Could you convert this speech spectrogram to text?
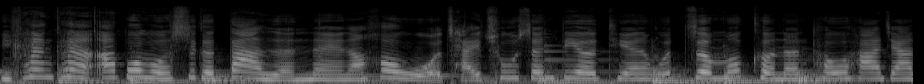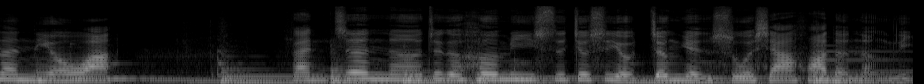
你看看阿波罗是个大人呢，然后我才出生第二天，我怎么可能偷他家的牛啊？反正呢，这个赫密斯就是有睁眼说瞎话的能力。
